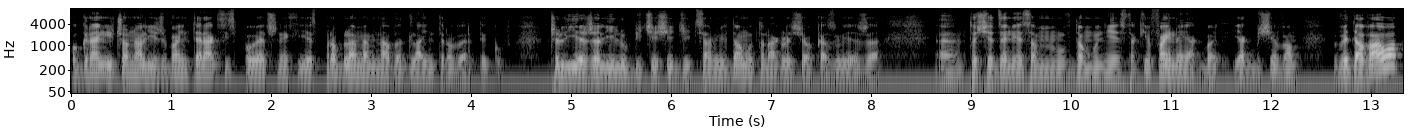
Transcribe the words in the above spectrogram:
ograniczona liczba interakcji społecznych jest problemem nawet dla introwertyków. Czyli jeżeli lubicie siedzieć sami w domu, to nagle się okazuje, że e, to siedzenie samemu w domu nie jest takie fajne, jakby, jakby się wam wydawało,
